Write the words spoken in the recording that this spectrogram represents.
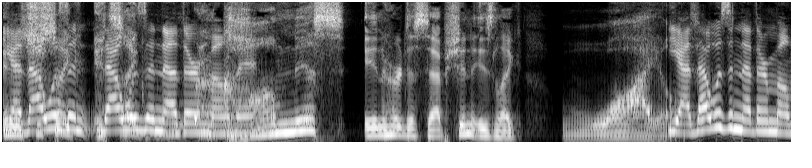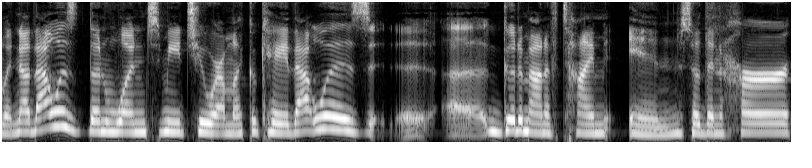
Yeah, that was an- that was another her moment. Calmness in her deception is like wild. Yeah, that was another moment. Now that was then one to me too, where I'm like, okay, that was uh, a good amount of time in. So then her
